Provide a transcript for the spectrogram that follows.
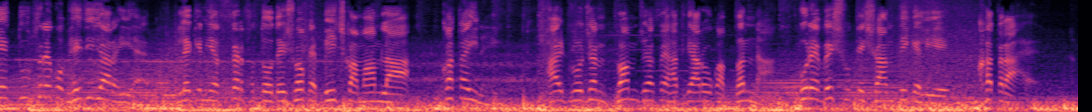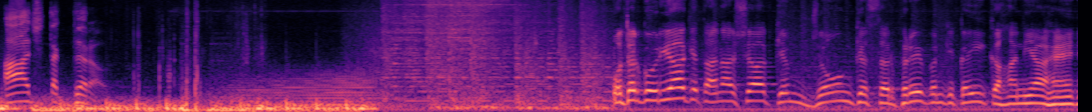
एक दूसरे को भेजी जा रही है, लेकिन यह सिर्फ़ दो देशों के बीच का मामला कतई नहीं। हाइड्रोजन बम जैसे हथियारों का बनना पूरे विश्व की शांति के लिए खतरा है। आज तक ब्यूरो। उत्तर कोरिया के तानाशाह किम जोंग के सरफरेपन की कई कहानियाँ हैं।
